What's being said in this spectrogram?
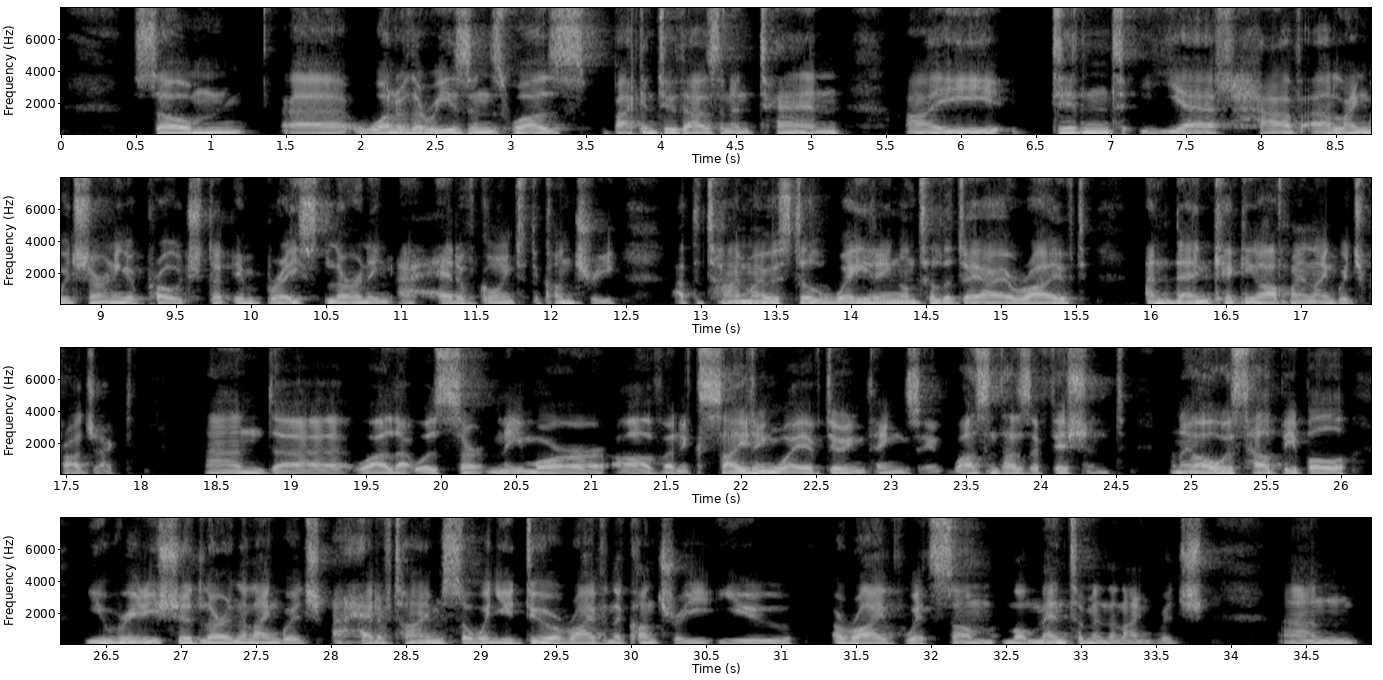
So, um, uh, one of the reasons was back in 2010, I didn't yet have a language learning approach that embraced learning ahead of going to the country. At the time, I was still waiting until the day I arrived and then kicking off my language project. And uh, while that was certainly more of an exciting way of doing things, it wasn't as efficient. And I always tell people you really should learn the language ahead of time. So when you do arrive in the country, you arrive with some momentum in the language. And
